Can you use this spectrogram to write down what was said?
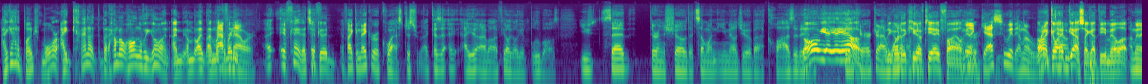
I got a bunch more. I kind of, but how long have we gone? I'm, I'm, I'm like Half already, an hour. I, if, Okay, that's a good- If I can make a request, just because I, I, I feel like I'll get blue balls. You said during the show that someone emailed you about a closeted. Oh yeah, yeah, yeah. Character. I Let me go wanna- to the okay. QFTA file I'm here. gonna guess who it. I'm gonna write. All right, go ahead and guess. I got the email up. I'm gonna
